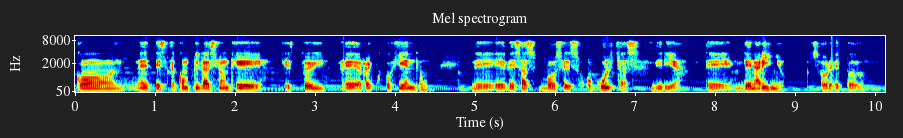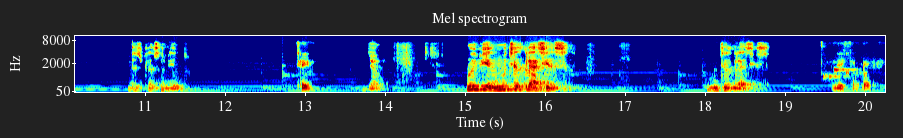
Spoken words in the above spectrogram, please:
con e, esta compilación que, que estoy eh, recogiendo de, de, esas voces ocultas, diría, de, de Nariño, sobre todo. Desplazamiento. Sí. Ya. Muy bien, muchas gracias. Muchas gracias. Listo, profe.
